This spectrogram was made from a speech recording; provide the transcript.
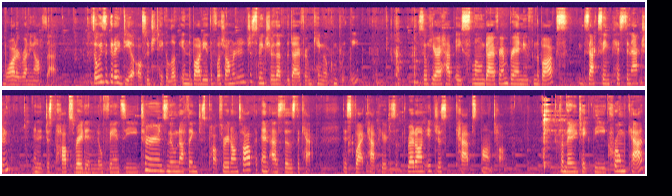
water running off that. It's always a good idea also to take a look in the body of the flushometer just to make sure that the diaphragm came out completely. So here I have a Sloan diaphragm, brand new from the box. Exact same piston action. And it just pops right in. No fancy turns, no nothing. Just pops right on top. And as does the cap. This black cap here doesn't thread on. It just caps on top. From there you take the chrome cap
